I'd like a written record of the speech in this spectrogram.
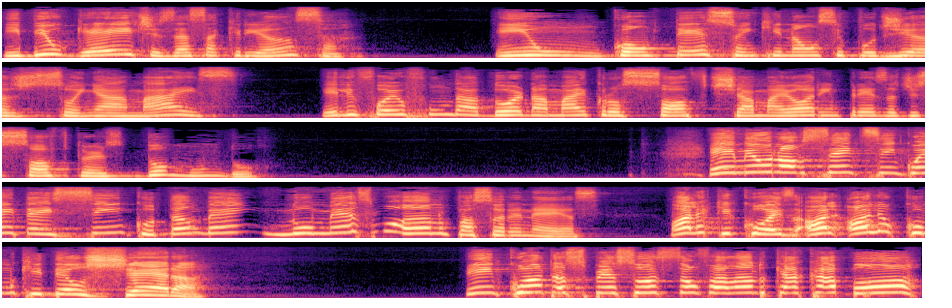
E Bill Gates, essa criança, em um contexto em que não se podia sonhar mais, ele foi o fundador da Microsoft, a maior empresa de softwares do mundo. Em 1955, também, no mesmo ano, pastor Enéas. Olha que coisa, olha, olha como que Deus gera. Enquanto as pessoas estão falando que acabou,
